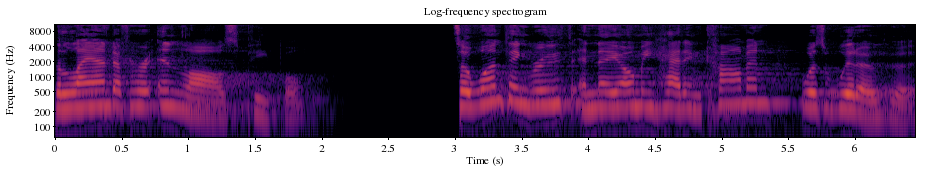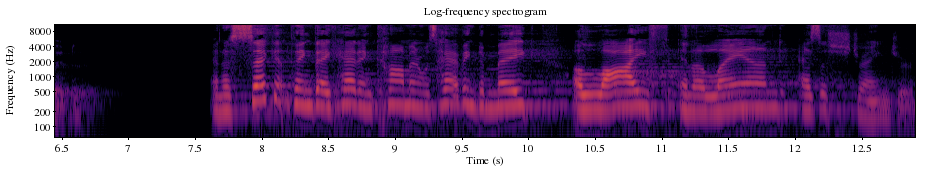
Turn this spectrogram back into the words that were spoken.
the land of her in law's people. So, one thing Ruth and Naomi had in common was widowhood. And a second thing they had in common was having to make a life in a land as a stranger.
